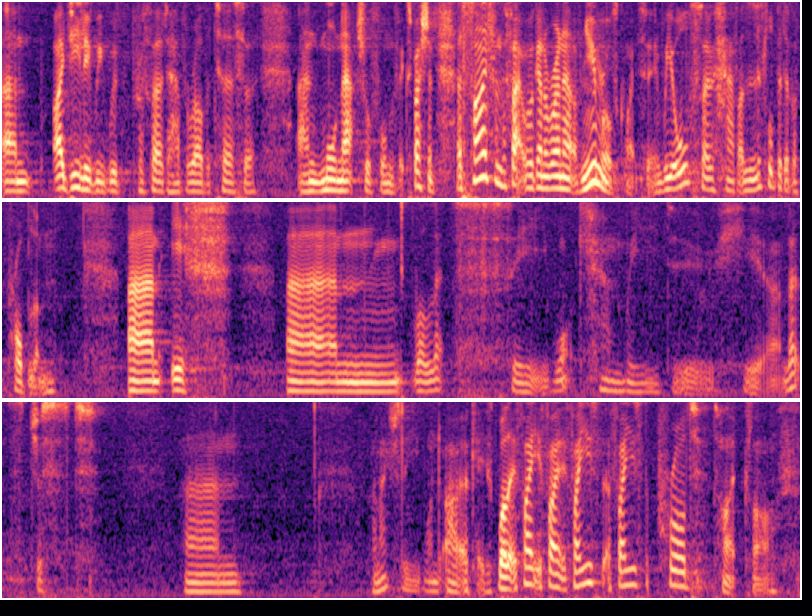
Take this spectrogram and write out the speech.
Um, ideally, we would prefer to have a rather terser and more natural form of expression. Aside from the fact we're going to run out of numerals quite soon, we also have a little bit of a problem um, if, um, well, let's see, what can we do here? Let's just... Um, I'm actually wondering, oh, okay. Well, if I, if, I, if, I use the, if I use the prod type class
